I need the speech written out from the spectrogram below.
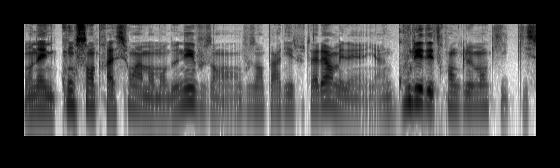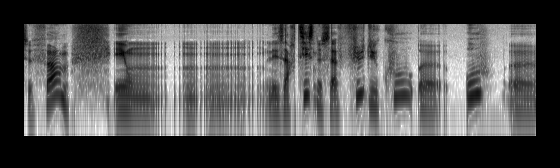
on a une concentration à un moment donné. Vous en, vous en parliez tout à l'heure, mais y a un goulet d'étranglement qui, se forme et on, les artistes ne savent plus du coup euh, où euh,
